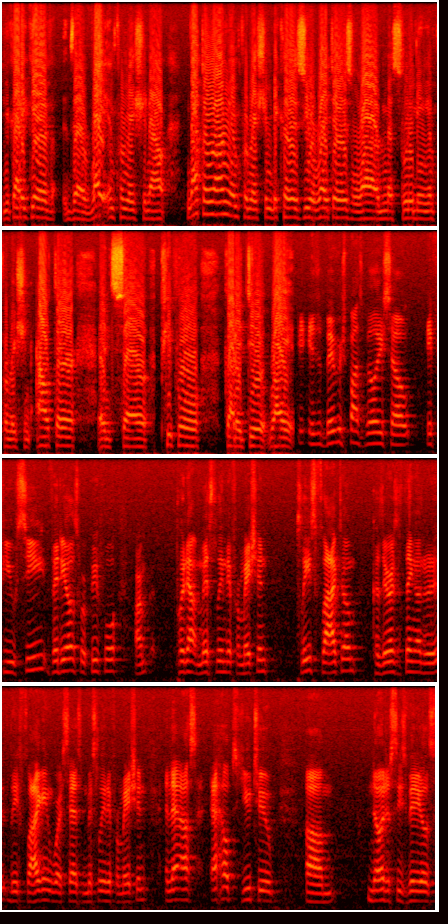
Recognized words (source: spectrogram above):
You got to give the right information out, not the wrong information, because you're right, there is a lot of misleading information out there, and so people got to do it right. It's a big responsibility. So if you see videos where people are putting out misleading information, please flag them because there is a thing under the flagging where it says misleading information, and that, that helps YouTube um, notice these videos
